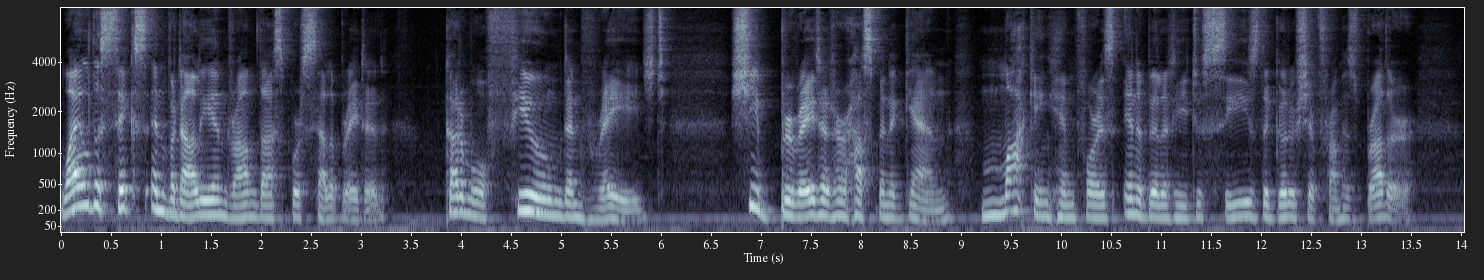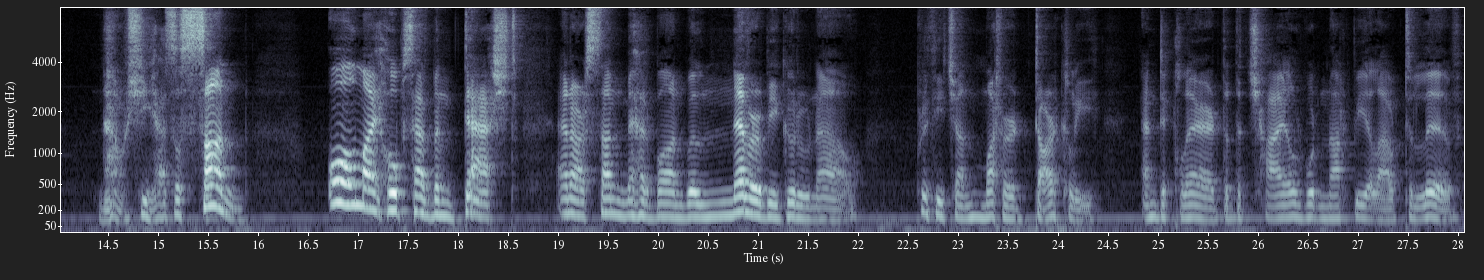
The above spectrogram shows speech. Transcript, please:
While the Sikhs in Vadali and Ramdaspur celebrated, Karmo fumed and raged. She berated her husband again, mocking him for his inability to seize the Guruship from his brother now she has a son. All my hopes have been dashed, and our son Meherban will never be Guru now. Prithi Chand muttered darkly and declared that the child would not be allowed to live.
